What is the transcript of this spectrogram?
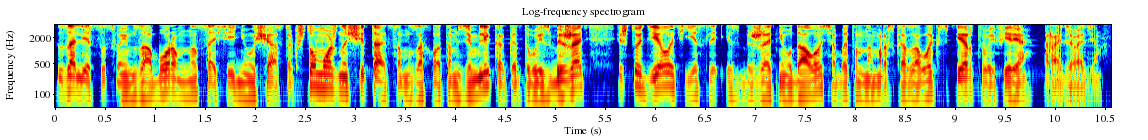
залез со своим забором на соседний участок. Что можно считать самозахватом земли, как этого избежать, и что делать, если избежать не удалось, об этом нам рассказал эксперт в «Радио 1».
